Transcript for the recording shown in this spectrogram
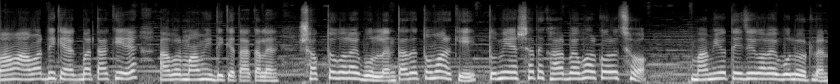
মামা আমার দিকে একবার তাকিয়ে আবার মামির দিকে তাকালেন, শক্ত গলায় বললেন, তাতে তোমার কি? তুমি এর সাথে খারাপ ব্যবহার করেছ? মামিও তেজে গলায় বলে উঠলেন,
